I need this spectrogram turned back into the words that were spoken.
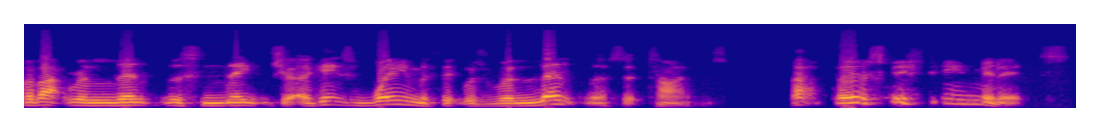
for that relentless nature. Against Weymouth, it was relentless at times. That first 15 minutes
